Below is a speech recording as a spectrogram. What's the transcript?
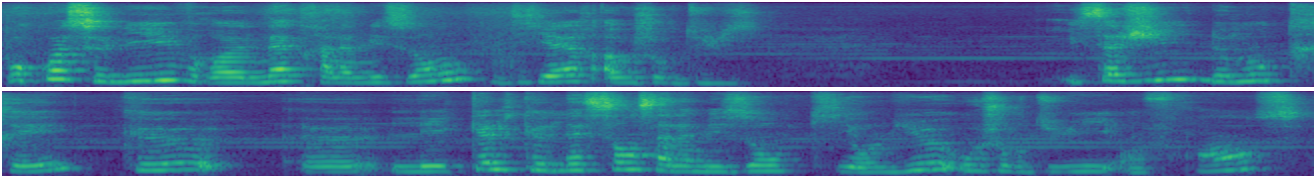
Pourquoi ce livre Naître à la maison d'hier à aujourd'hui? Il s'agit de montrer que euh, les quelques naissances à la maison qui ont lieu aujourd'hui en France,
